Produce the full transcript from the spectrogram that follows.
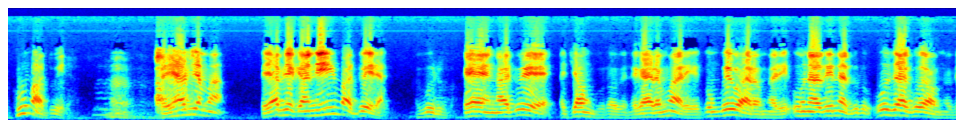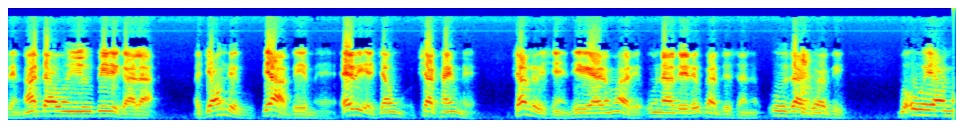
အခုမှတွေ့တာမှန်ဘုရားပြတ်မှဘုရားပြတ်ကနေမှတွေ့တာအခုတို့ကဲငါတွေ့အကြောင်းကိုတော့ပဲဒကာဓမ္မတွေအကုန်ပေးပါတော့မယ်ဒီဥနာသိနဲ့သူတို့ဥဇကွဲအောင်လို့ဖြင့်ငါတာဝန်ယူပြီးဒီကလာအကြောင်းတွေကိုပြပေးမယ်အဲ့ဒီအကြောင်းကိုဖြတ်ခိုင်းမယ် ဖြတ်လို့ရှိရင်ဒီဒကာဓမ္မတွေဥနာသိဒုက္ခသစ္စာနဲ့ဥဇကွဲပြီးမအိုရမ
